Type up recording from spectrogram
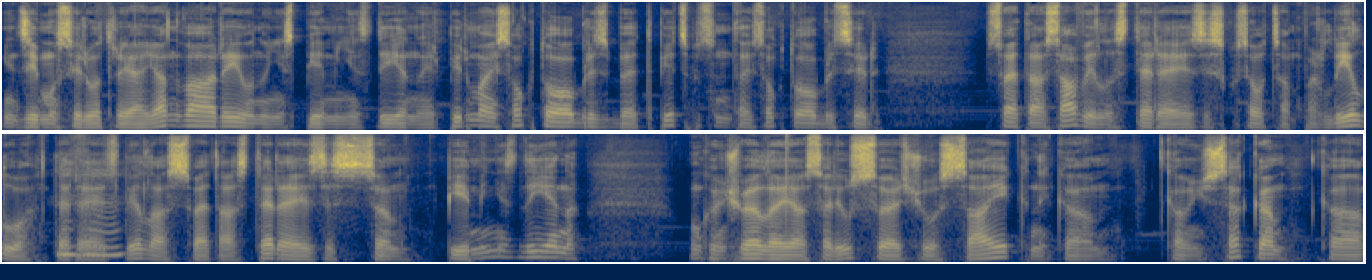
Viņa dzimusi ir 2. janvārī un viņas piemiņas diena ir 1. oktobris, bet 15. oktobris ir svētās Avilas Terēzes, ko saucam par lielo Terēzi, mm -hmm. lielās svētās Terēzes piemiņas diena, un ka viņš vēlējās arī uzsvērt šo saikni, kā, kā viņš saka, ka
